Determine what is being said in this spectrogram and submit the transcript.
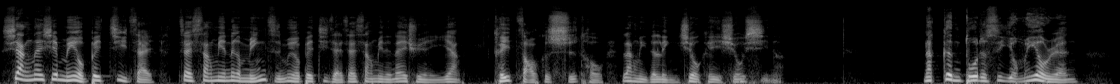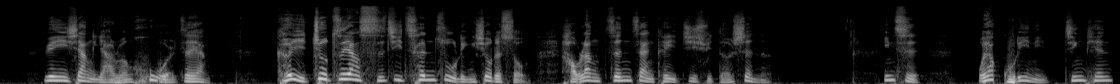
像那些没有被记载在上面那个名字没有被记载在上面的那一群人一样，可以找个石头让你的领袖可以休息呢？那更多的是有没有人愿意像亚伦、户尔这样？可以就这样实际撑住领袖的手，好让征战可以继续得胜呢。因此，我要鼓励你，今天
